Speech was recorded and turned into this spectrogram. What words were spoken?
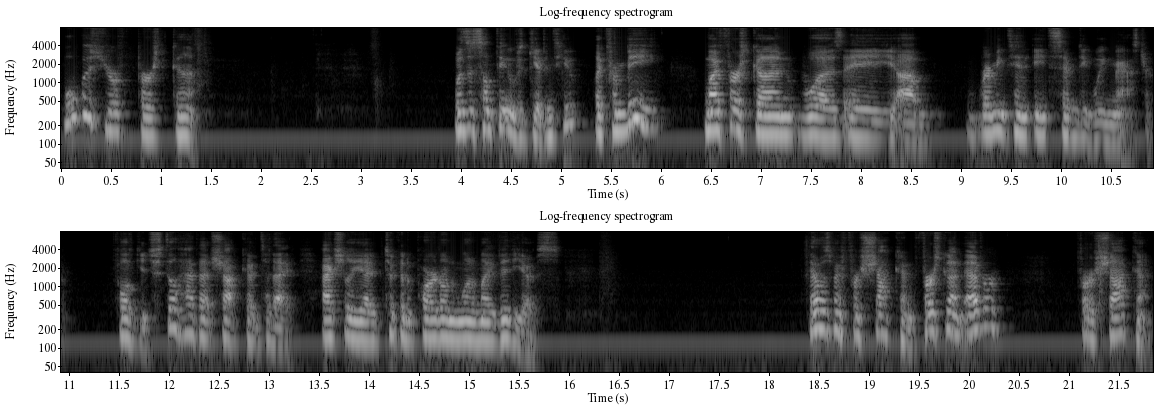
What was your first gun? Was it something that was given to you? Like for me, my first gun was a um, Remington 870 Wingmaster. Well, you still have that shotgun today. Actually, I took it apart on one of my videos. That was my first shotgun. First gun ever, first shotgun.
